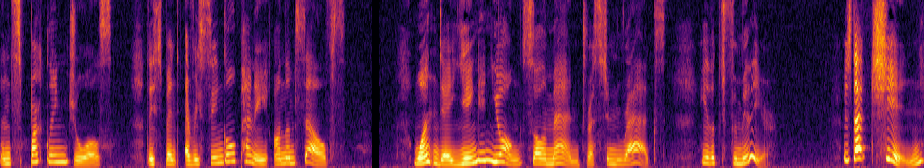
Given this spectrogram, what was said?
and sparkling jewels. They spent every single penny on themselves. One day, Ying and Yong saw a man dressed in rags. He looked familiar. Is that Chin?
